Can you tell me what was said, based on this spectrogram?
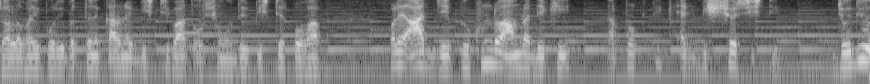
জলবায়ু পরিবর্তনের কারণে বৃষ্টিপাত ও সমুদ্রের পৃষ্ঠের প্রভাব। ফলে আজ যে ভূখণ্ড আমরা দেখি, তার প্রকৃতিক এক বিস্ময়ের সৃষ্টি। যদিও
